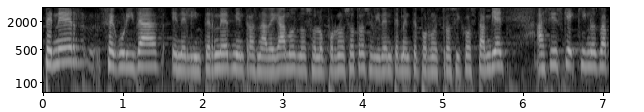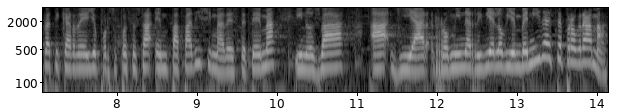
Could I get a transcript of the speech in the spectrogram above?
tener seguridad en el Internet mientras navegamos, no solo por nosotros, evidentemente por nuestros hijos también. Así es que quien nos va a platicar de ello, por supuesto, está empapadísima de este tema y nos va a guiar Romina Rivielo. Bienvenida a este programa.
